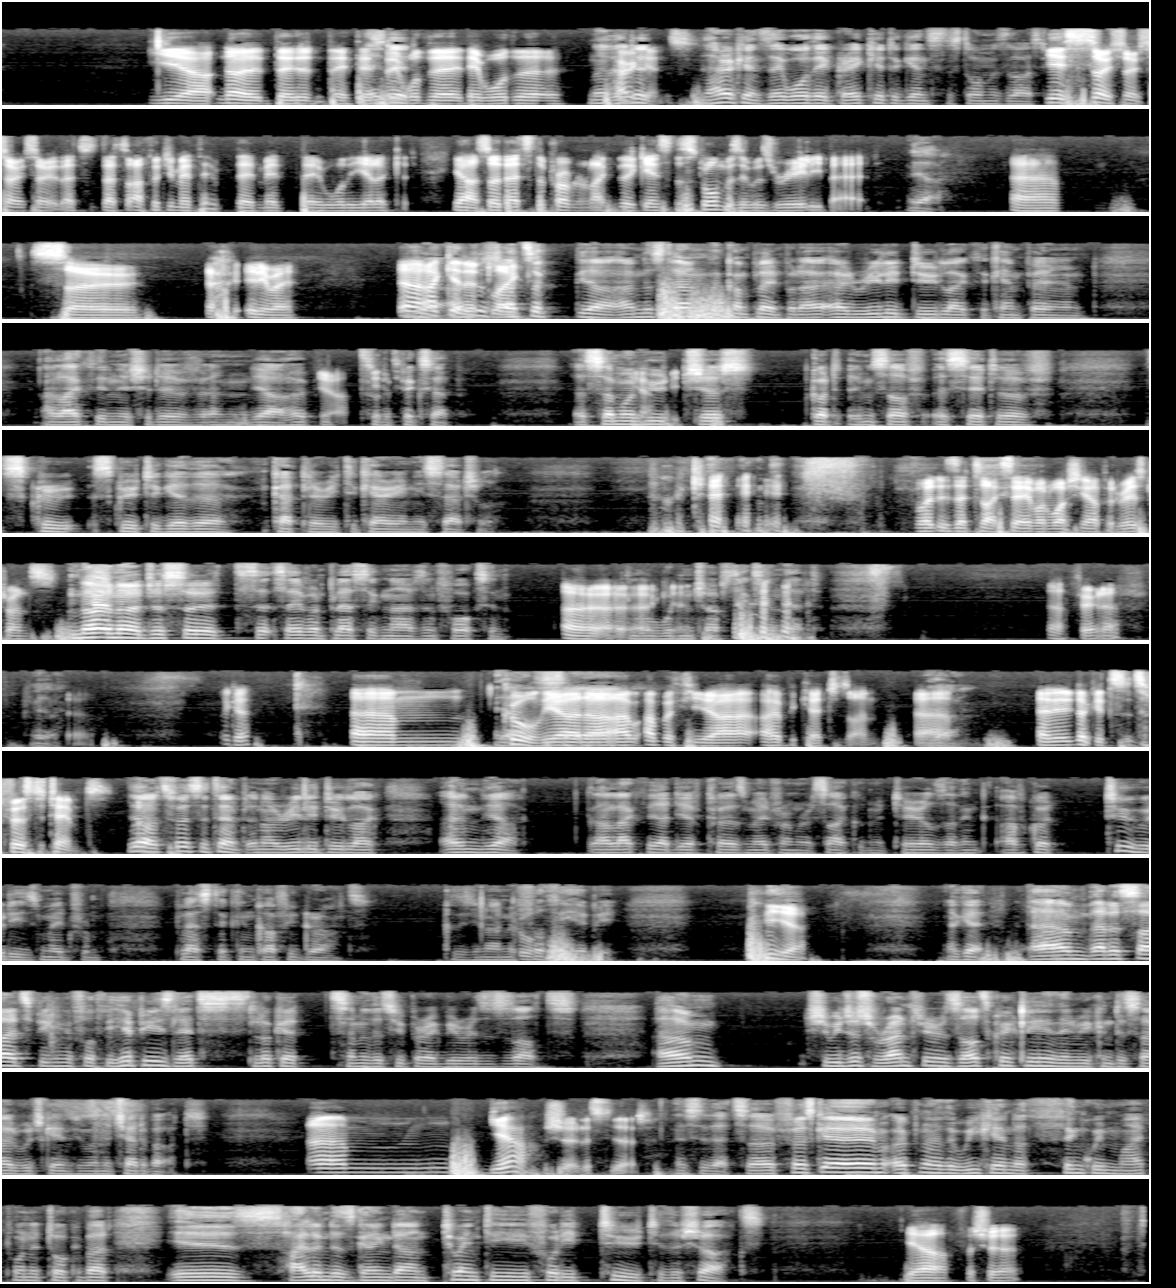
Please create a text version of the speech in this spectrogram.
yeah, no, they didn't. They, they, They they wore the they wore the No, Hurricanes. The Hurricanes, they wore their grey kit against the Stormers last week. Yes, sorry, sorry, sorry, sorry. That's that's. I thought you meant they they meant they wore the yellow kit. Yeah, so that's the problem. Like against the Stormers, it was really bad. Yeah. Um, so anyway, Yeah, I get it. just- Like that's a, yeah, I understand the complaint, but I, I really do like the campaign and I like the initiative, and yeah, I hope Yeah, it sort of picks up. As someone Yeah, who just got himself a set of screw screw together cutlery to carry in his satchel. okay. what is that to like save on washing up at restaurants? No, no, just so it save on plastic knives and forks and Oh, oh, okay. wooden chopsticks and that. Oh, fair enough. Yeah. Okay. Um, Yeah, cool. Yeah, no, so- I'm with you. I, I hope it catches on. Um, Yeah. And it, look, it's it's a first attempt. Yeah, it's first attempt, and I really do like, and yeah, I like the idea of clothes made from recycled materials. I think I've got two hoodies made from plastic and coffee grounds, because you know I'm a Cool. filthy hippie. yeah. Okay. Um, that aside, speaking of filthy hippies, let's look at some of the Super Rugby results. Um, should we just run through results quickly, and then we can decide which games we want to chat about? Um, yeah, sure. Let's do that. Let's do that. So, first game, opener of the weekend, I think we might want to talk about is Highlanders going down 20-42 to the Sharks. Yeah, for sure.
